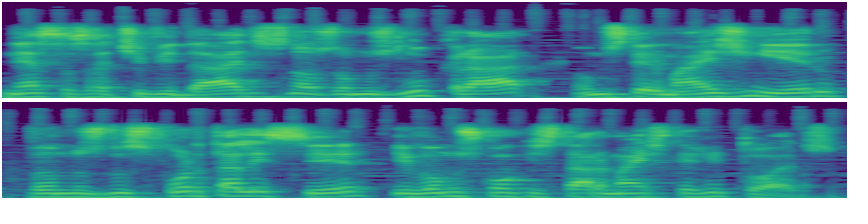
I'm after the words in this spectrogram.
nessas atividades, nós vamos lucrar, vamos ter mais dinheiro, vamos nos fortalecer e vamos conquistar mais territórios.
